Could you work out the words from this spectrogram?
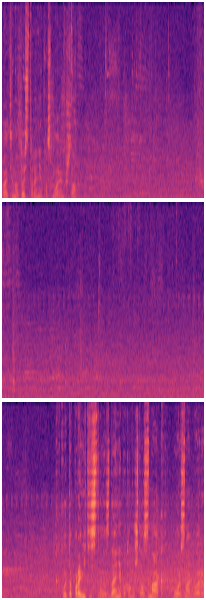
Давайте на той стороне посмотрим, что. Какое-то правительственное здание, потому что знак, ой, знак говорю,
